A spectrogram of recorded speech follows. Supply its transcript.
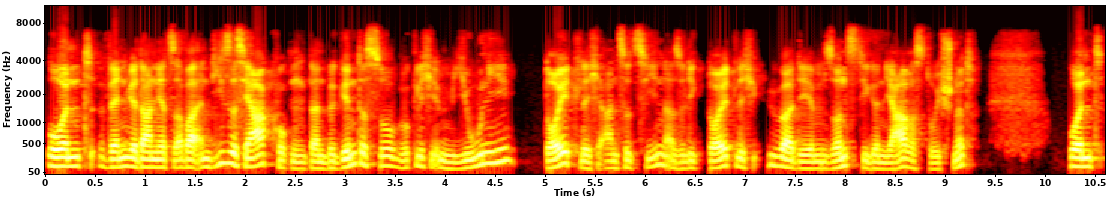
und wenn wir dann jetzt aber in dieses Jahr gucken, dann beginnt es so wirklich im Juni deutlich anzuziehen, also liegt deutlich über dem sonstigen Jahresdurchschnitt und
